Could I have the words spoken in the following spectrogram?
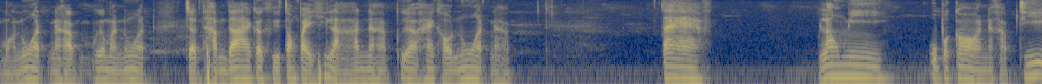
หมอนวดนะครับ เพื่อมานวดจะทำได้ก็คือต้องไปที่ร้านนะครับ เพื่อให้เขานวดนะครับ แต่เรามีอุปกรณ์นะครับที่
